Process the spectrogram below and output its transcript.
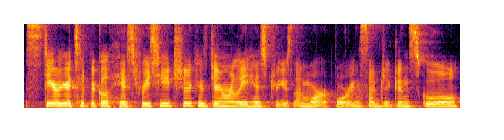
stereotypical history teacher because generally history is a more boring subject in school.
